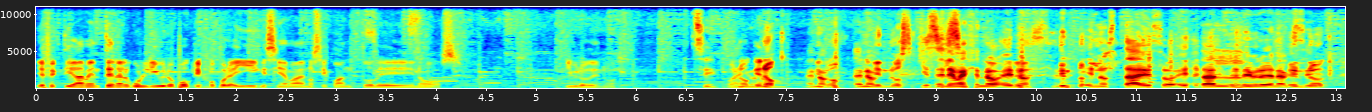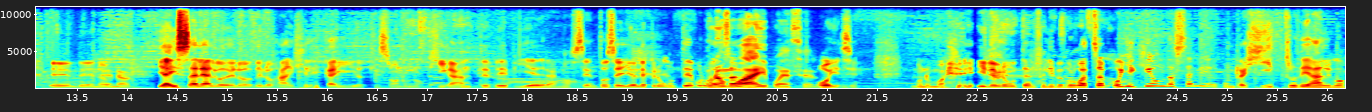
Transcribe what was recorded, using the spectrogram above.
y efectivamente en algún libro apócrifo por ahí que se llama no sé cuánto de Enos, libro de Enos, sí. ¿O no? uno- Enoch, Enoch, Enoch. Enos, ¿qué es El eso? imagino, Enos, Enos está eso, está el libro de Enoch. sí. Enoch, el de Enoch. Enoch. Y ahí sale algo de, lo- de los ángeles caídos que son unos gigantes de piedra, no sé. Entonces yo les pregunté por Unos WhatsApp. Moai pueden ser. Oye, sí. Bueno, y le pregunté al Felipe por WhatsApp, oye, ¿qué onda? ¿Sale algún registro de algo?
